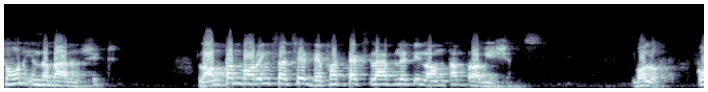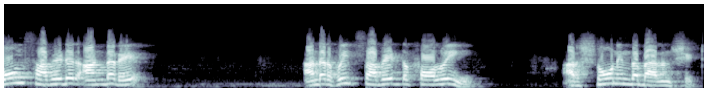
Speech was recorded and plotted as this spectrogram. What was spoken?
shown in the balance sheet? Long-term borrowings আছে deferred tax liability, long-term provisions. বলো কোন সাবহেডের আন্ডারে under which subhead the following are shown in the balance sheet?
